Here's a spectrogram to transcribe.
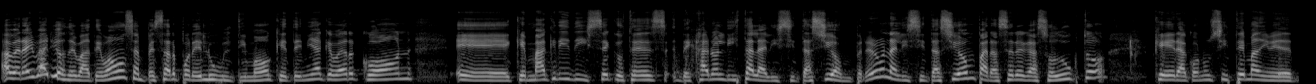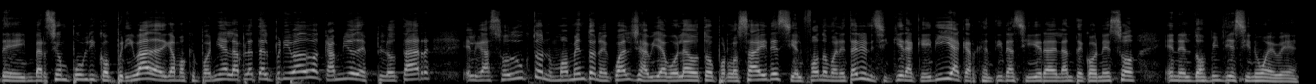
A ver, hay varios debates. Vamos a empezar por el último, que tenía que ver con eh, que Macri dice que ustedes dejaron lista la licitación, pero era una licitación para hacer el gasoducto que era con un sistema de, de inversión público-privada, digamos, que ponía la plata al privado a cambio de explotar el gasoducto en un momento en el cual ya había volado todo por los aires y el Fondo Monetario ni siquiera quería que Argentina siguiera adelante con eso en el 2019.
